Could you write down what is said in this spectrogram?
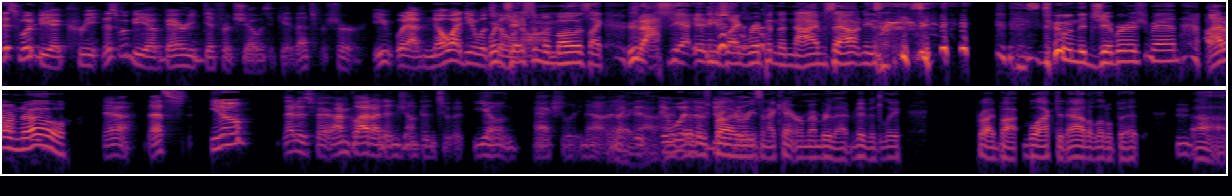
This would be a cre- This would be a very different show as a kid. That's for sure. You would have no idea what's when going Jason on. When Jason Momoa is like, "Gracia," and he's like ripping the knives out, and he's he's, he's doing the gibberish, man. I don't know. Yeah, that's you know that is fair. I'm glad I didn't jump into it young. Actually, no, like, it- yeah, it, I- wouldn't there's have been probably a reason I can't remember that vividly. Probably bo- blocked it out a little bit. Hmm. Uh,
